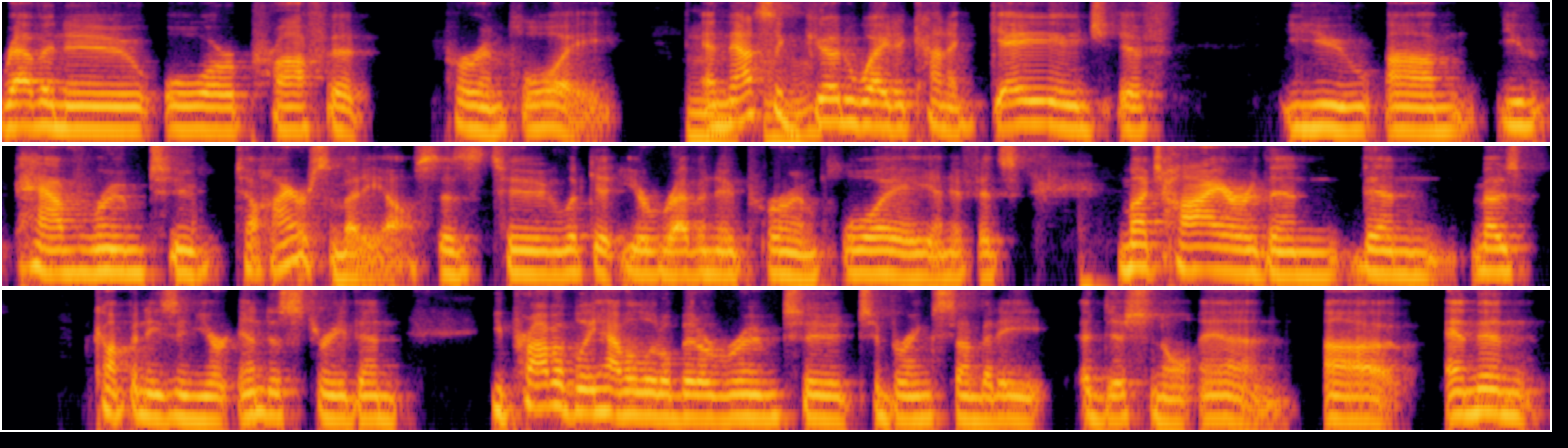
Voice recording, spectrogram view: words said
revenue or profit per employee mm-hmm. and that's a mm-hmm. good way to kind of gauge if you um, you have room to to hire somebody else is to look at your revenue per employee and if it's much higher than than most companies in your industry then you probably have a little bit of room to to bring somebody additional in uh, and then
